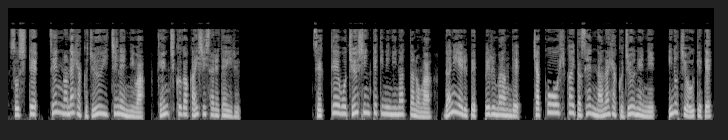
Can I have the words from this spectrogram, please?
そして1711年には建築が開始されている。設計を中心的に担ったのがダニエル・ペッペルマンで着工を控えた1710年に命を受けて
